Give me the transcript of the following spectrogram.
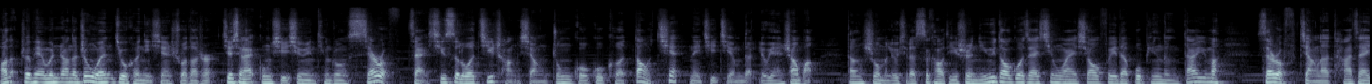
好的，这篇文章的正文就和你先说到这儿。接下来，恭喜幸运听众 Sarah 在希斯罗机场向中国顾客道歉那期节目的留言上榜。当时我们留下的思考题是：你遇到过在境外消费的不平等待遇吗？Sarah 讲了他在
